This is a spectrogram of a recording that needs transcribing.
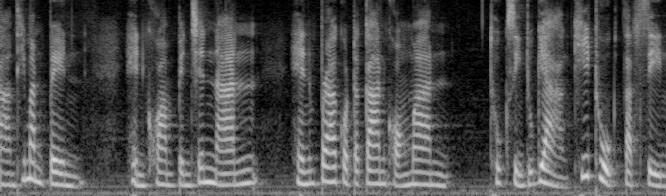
ตามที่มันเป็น เห็นความเป็นเช่นนั้น เห็นปรากฏการณ์ของมัน ทุกสิ่งทุกอย่างที่ถูกตัดสิน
